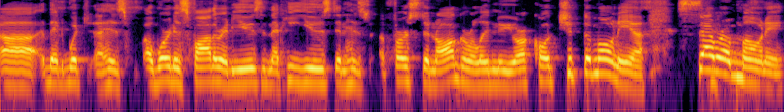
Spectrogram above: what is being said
uh, that which uh, his a word his father had used and that he used in his first inaugural in New York called chitimonia, ceremony.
